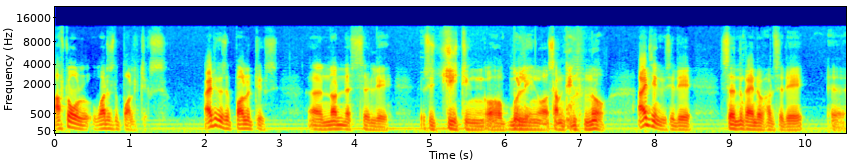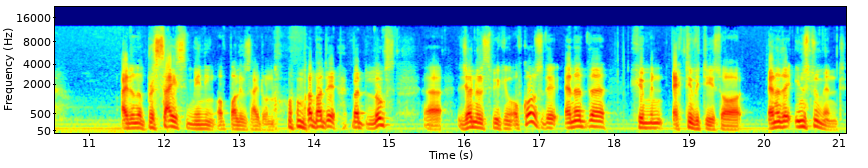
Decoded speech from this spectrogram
after all, what is the politics? I think it's a politics, uh, not necessarily it cheating or bullying or something. no, I think you see the certain kind of how to say, uh, I don't know precise meaning of politics. I don't know, but but, but looks, uh, generally speaking, of course, the another human activities or another instrument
